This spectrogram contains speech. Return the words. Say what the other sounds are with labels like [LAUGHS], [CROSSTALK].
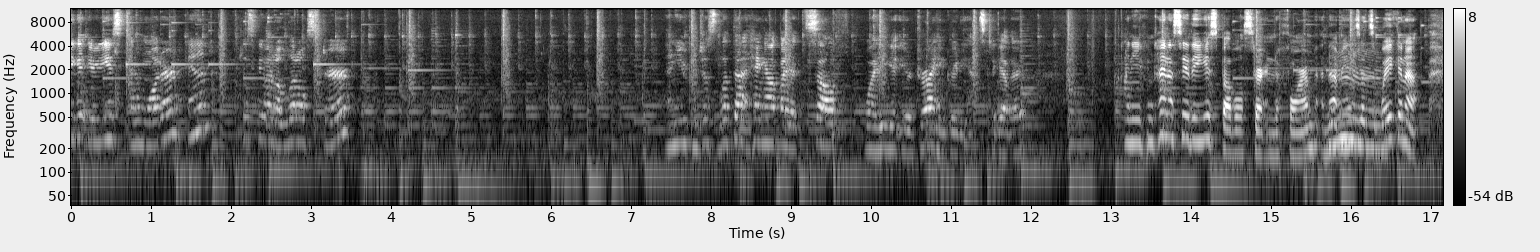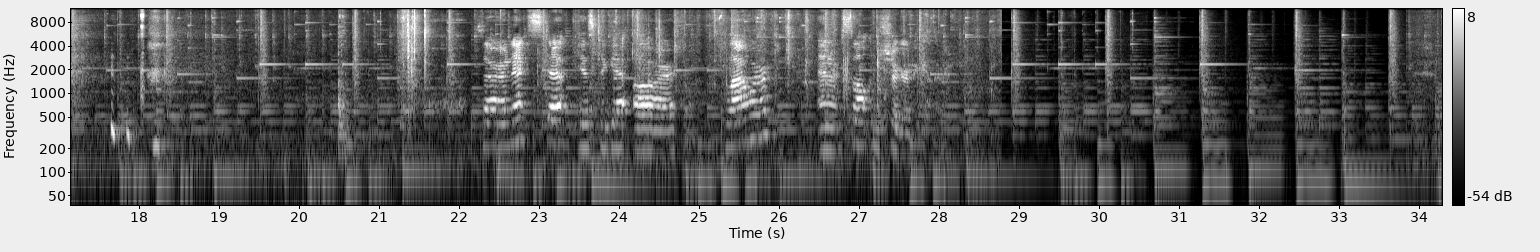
You get your yeast and water in, just give it a little stir. And you can just let that hang out by itself while you get your dry ingredients together. And you can kind of see the yeast bubbles starting to form, and that mm. means it's mm. waking up. [LAUGHS] so our next step is to get our flour and our salt and sugar together.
